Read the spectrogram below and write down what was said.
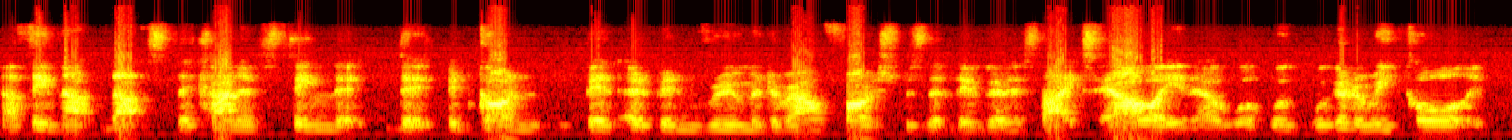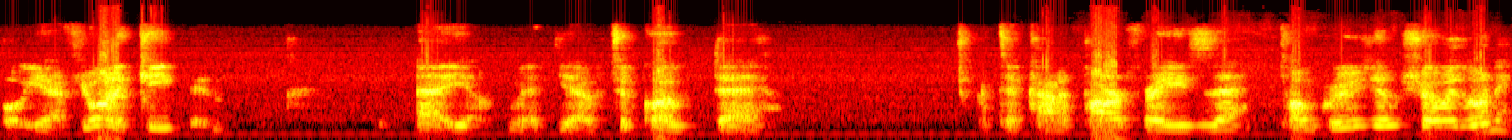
I think that that's the kind of thing that, that had gone been, had been rumoured around Forest was that they were going to start to say, oh well, you know, we're, we're, we're going to recall him, but yeah, if you want to keep him, uh, you know, you know, to quote uh, to kind of paraphrase uh, Tom Cruise, you know, show his money.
